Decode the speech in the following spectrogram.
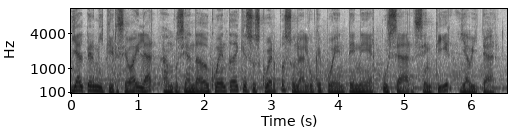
Y al permitirse bailar, ambos se han dado cuenta de que sus cuerpos son algo que pueden tener, usar, sentir y habitar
